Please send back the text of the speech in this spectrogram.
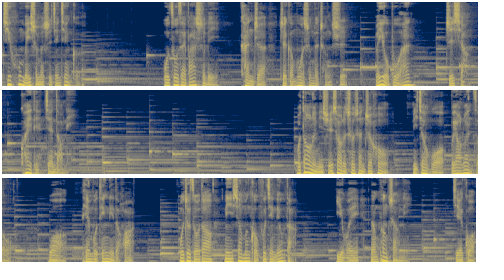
几乎没什么时间间隔。我坐在巴士里，看着这个陌生的城市，没有不安，只想快点见到你。我到了你学校的车站之后，你叫我不要乱走，我偏不听你的话，我就走到你校门口附近溜达，以为能碰上你，结果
